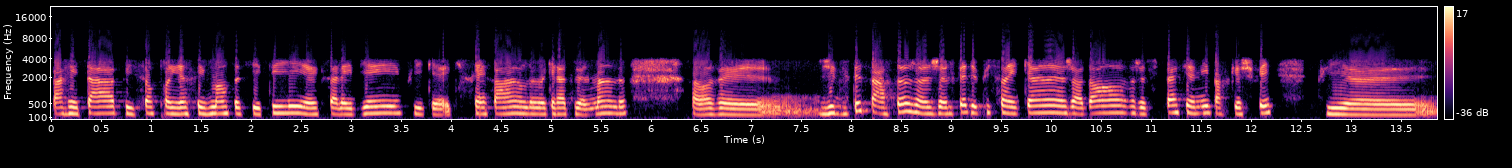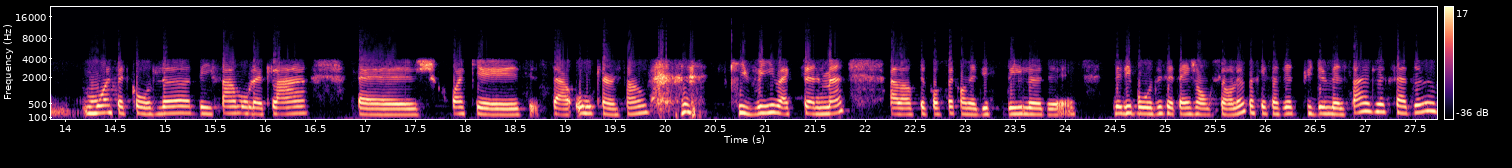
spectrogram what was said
par étapes, ils sortent progressivement en société, que ça aille bien, puis qu'ils se réinsèrent là, graduellement. Là. Alors, j'ai décidé de faire ça. Je, le fais depuis cinq ans. J'adore. Je suis passionnée par ce que je fais. Puis euh, moi, cette cause-là, des femmes au Leclerc, euh, je crois que ça n'a aucun sens qui vivent actuellement. Alors c'est pour ça qu'on a décidé là, de, de déposer cette injonction-là, parce que ça fait depuis 2016 là, que ça dure.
